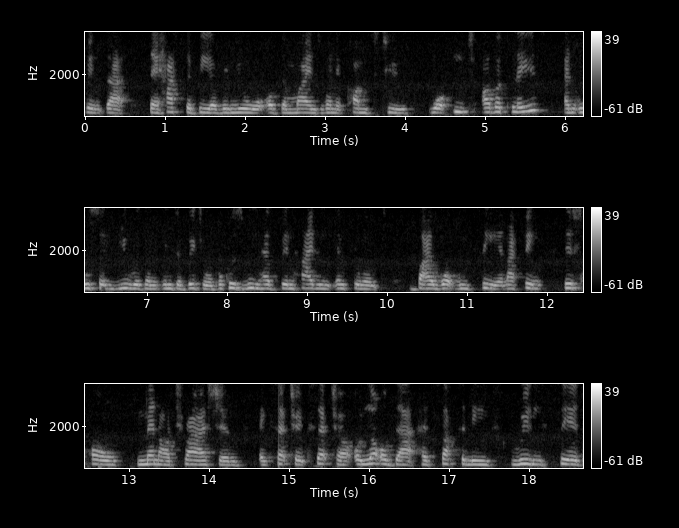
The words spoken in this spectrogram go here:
think that there has to be a renewal of the mind when it comes to what each other plays and also you as an individual because we have been highly influenced by what we see. And I think this whole men are trash and etc etc a lot of that has subtly really seared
